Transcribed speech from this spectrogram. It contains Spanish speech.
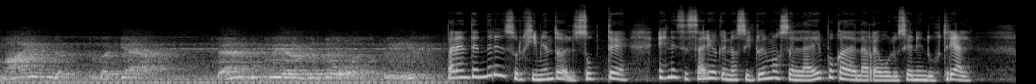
Mind the gap. Stand clear of the doors, please. Para entender el surgimiento del subte es necesario que nos situemos en la época de la revolución industrial,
